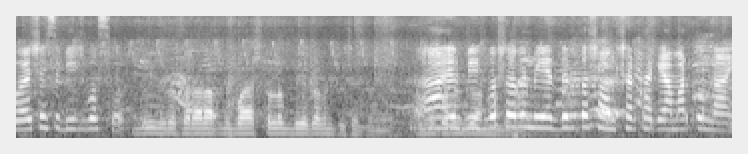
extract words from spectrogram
বয়স হয়েছে বিশ বছর। বিশ বছর আর আপনি বয়স্ক লোক বিয়ে করবেন কিসের জন্য? আর বিশ বছরের মেয়েদের তো সংসার থাকে আমার তো নাই।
